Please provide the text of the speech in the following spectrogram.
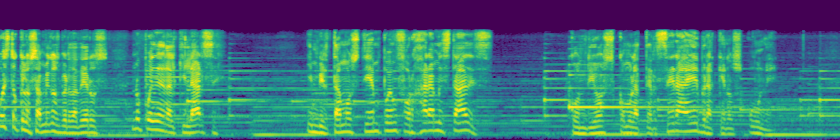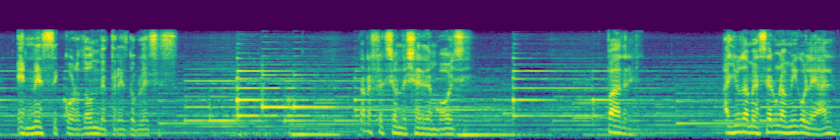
puesto que los amigos verdaderos no pueden alquilarse. Invirtamos tiempo en forjar amistades, con Dios como la tercera hebra que nos une en ese cordón de tres dobleces. La reflexión de Sheridan Boise. Padre, Ayúdame a ser un amigo leal.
